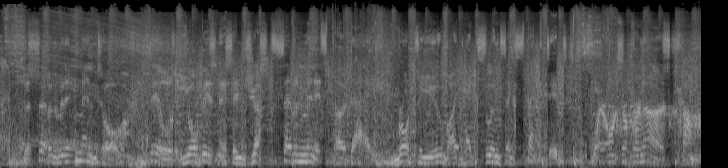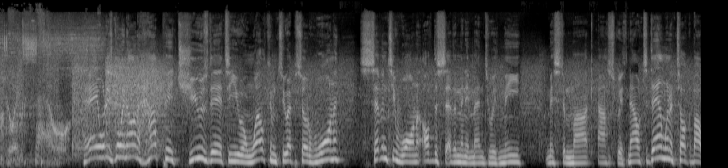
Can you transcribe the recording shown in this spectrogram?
The 7 Minute Mentor. Build your business in just 7 minutes per day. Brought to you by Excellence Expected, where entrepreneurs come to excel. Hey, what is going on? Happy Tuesday to you, and welcome to episode 171 of the 7 Minute Mentor with me, Mr. Mark Asquith. Now, today I'm going to talk about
